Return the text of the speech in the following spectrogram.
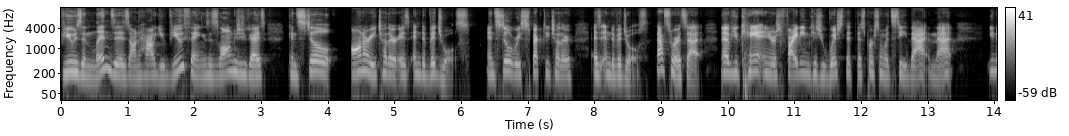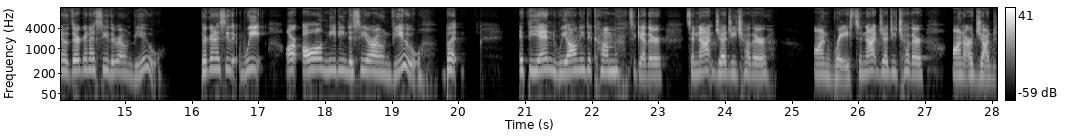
views and lenses on how you view things as long as you guys can still honor each other as individuals and still respect each other as individuals. That's where it's at. Now, if you can't and you're just fighting because you wish that this person would see that and that, you know, they're going to see their own view. They're going to see that we are all needing to see our own view. But at the end, we all need to come together to not judge each other on race, to not judge each other on our judge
